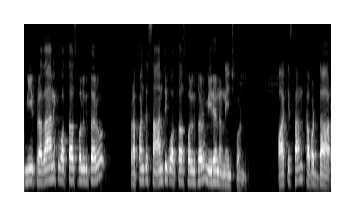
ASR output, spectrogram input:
మీ ప్రధానికి ఒత్తాసు పలుకుతారో ప్రపంచ శాంతికి ఒత్తాసు పలుకుతారో మీరే నిర్ణయించుకోండి. పాకిస్తాన్ కబడ్దార్.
